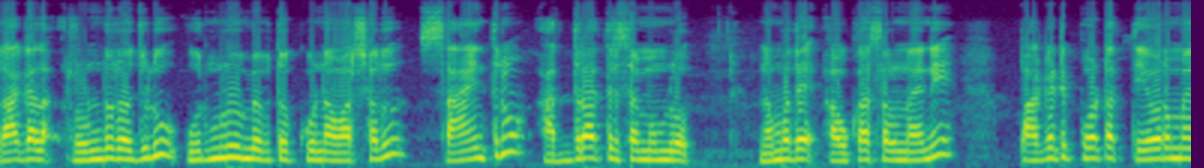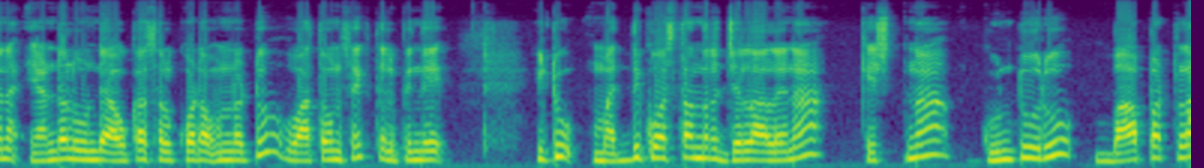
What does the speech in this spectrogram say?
రాగల రెండు రోజులు ఉరుములు మెబుతో కూడిన వర్షాలు సాయంత్రం అర్ధరాత్రి సమయంలో నమోదే అవకాశాలు ఉన్నాయని పగటిపూట తీవ్రమైన ఎండలు ఉండే అవకాశాలు కూడా ఉన్నట్టు వాతావరణ శాఖ తెలిపింది. ఇటు మధ్య కోస్తాంధ్ర జిల్లాలైన కృష్ణా గుంటూరు బాపట్ల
